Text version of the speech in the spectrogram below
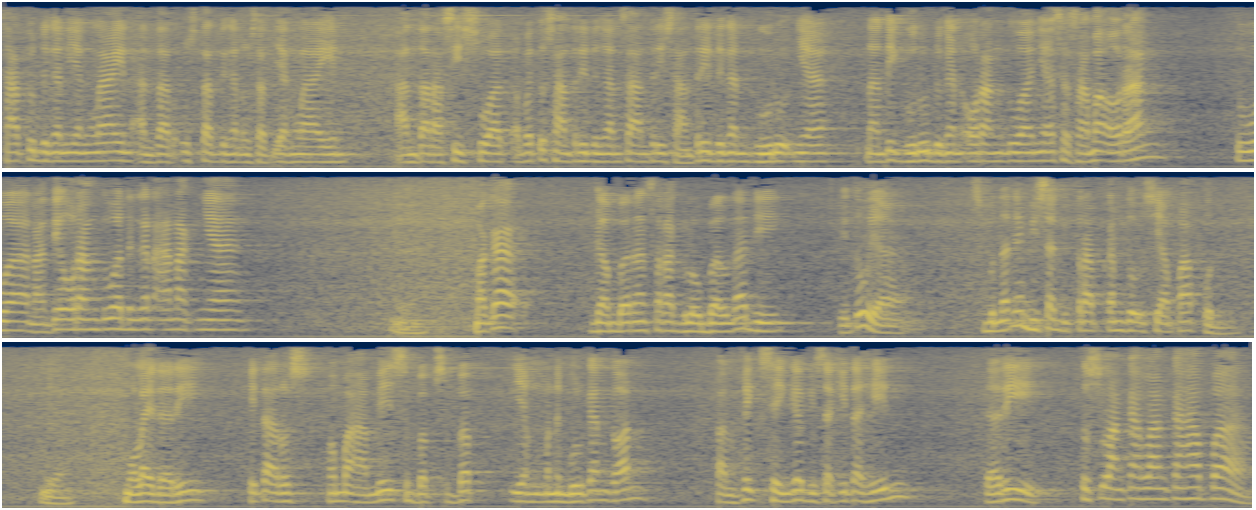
satu dengan yang lain antar ustadz dengan ustadz yang lain antara siswa apa itu santri dengan santri santri dengan gurunya nanti guru dengan orang tuanya sesama orang tua nanti orang tua dengan anaknya. Ya. maka gambaran secara global tadi itu ya sebenarnya bisa diterapkan untuk siapa pun. Ya. Mulai dari kita harus memahami sebab-sebab yang menimbulkan kon konflik sehingga bisa kita hin dari terus langkah-langkah apa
